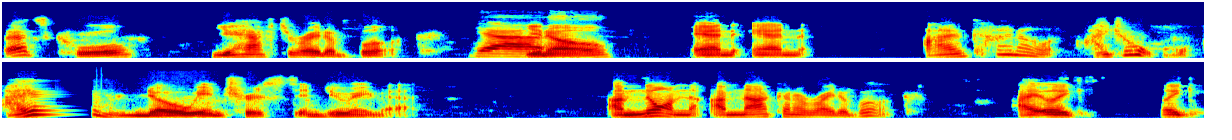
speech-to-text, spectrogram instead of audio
That's cool. You have to write a book yeah you know? And and I'm kind of I don't I have no interest in doing that. I'm no I'm not, I'm not going to write a book. I like like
